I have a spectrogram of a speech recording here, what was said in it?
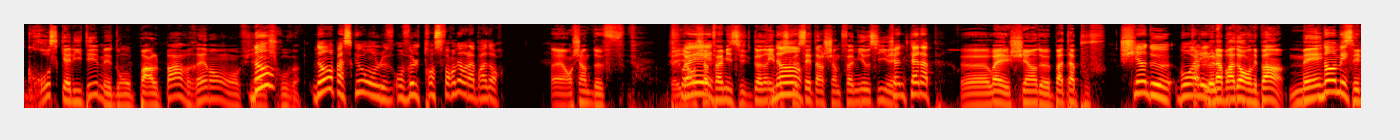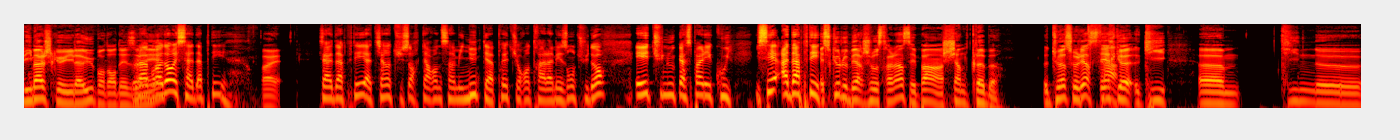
grosses qualités, mais dont on parle pas vraiment au final, Non. je trouve. Non, parce qu'on le- on veut le transformer en labrador. Ouais, en chien de. f- Ouais. en chien de famille, c'est une connerie Non. parce que c'est un chien de famille aussi. mais- Chien de canap. Euh, ouais, chien de patapouf. Chien de. Bon, Enfin, allez. le Labrador, on n'est pas un, mais, Non, mais- c'est l'image qu'il a eu pendant des Le années. Labrador, il s'est adapté. Ouais. Il s'est adapté à tiens, tu sors 45 minutes et après tu rentres à la maison, tu dors et tu nous casses pas les couilles. Il s'est adapté. Est-ce que le berger australien, c'est pas un chien de club? Tu vois ce que je veux dire? C'est-à-dire Ah. que qui, euh, qui ne.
